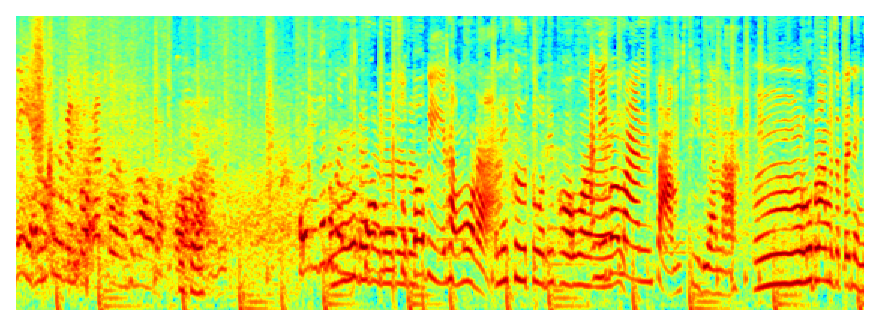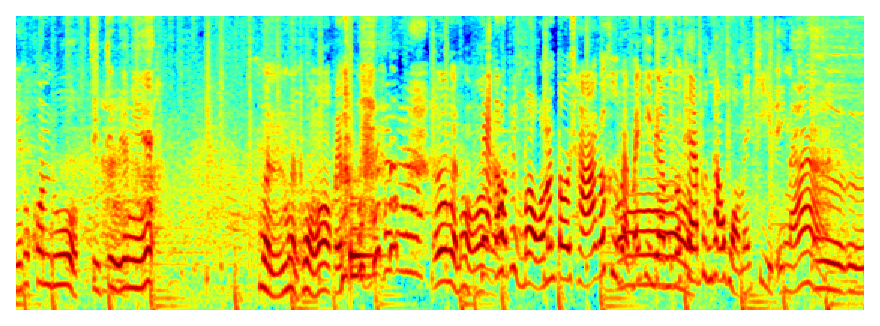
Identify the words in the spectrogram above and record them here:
นี่อันนี้คือเป็นตัวแอตโตที่เราแบบปล่อยไว้พวกนี้ก็จะเป็นพวกลูกซูเปอร์วีทั้งหมดอะ อันนี้คือตัวที่เพาะไว้อันนี้ประมาณ 3-4 เดือนนะอืมรูปร่างมันจะเป็นอย่างนี้ทุกคนดูจิ๋วๆอย่างนี้ เหมือนเหมือนถั่วงอกเลยนะ เออเหมือนถั่วงอกเนี่ยอะเขาถึงบอกว่ามันโตช้าก็คือแบบไม่กี่เดือนอ๋อมันก็แค่เพิ่งเท่าหัวไม่ขีดเองนะเออเออ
